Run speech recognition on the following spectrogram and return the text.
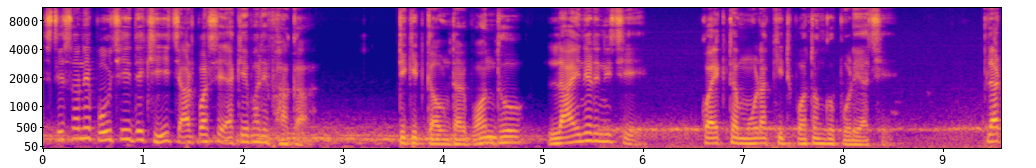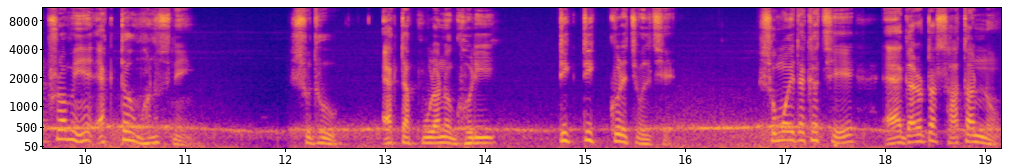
স্টেশনে পৌঁছেই দেখি চারপাশে একেবারে ফাঁকা। টিকিট কাউন্টার বন্ধ, লাইনের নিচে কয়েকটা মোড়া কীট পতঙ্গ পড়ে আছে। প্ল্যাটফর্মে একটাও মানুষ নেই। শুধু একটা পুরানো ঘড়ি টিকটিক করে চলছে। সময় দেখাচ্ছে এগারোটা সাতান্ন।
